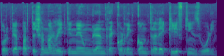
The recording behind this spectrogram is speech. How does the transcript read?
porque aparte Sean McVay tiene un gran récord en contra de Cliff Kingsbury.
